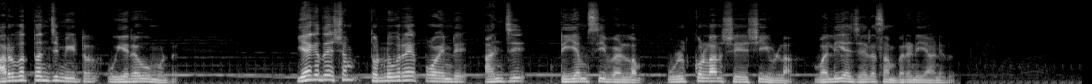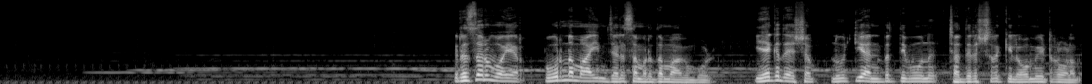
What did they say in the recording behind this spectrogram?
അറുപത്തഞ്ച് മീറ്റർ ഉയരവുമുണ്ട്. ഏകദേശം തൊണ്ണൂറ് പോയിന്റ് അഞ്ച് ടി എം സി വെള്ളം ഉൾക്കൊള്ളാൻ ശേഷിയുള്ള വലിയ ജലസംഭരണിയാണിത്. റിസർവോയർ പൂർണമായും ജലസമൃദ്ധമാകുമ്പോൾ ഏകദേശം നൂറ്റി അൻപത്തിമൂന്ന് ചതുരശ്ര കിലോമീറ്ററോളം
